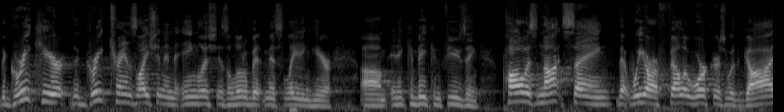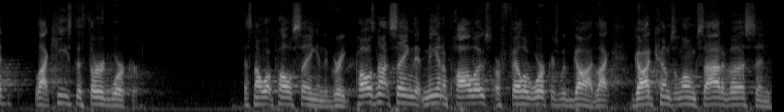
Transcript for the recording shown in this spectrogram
The Greek here, the Greek translation into English is a little bit misleading here, um, and it can be confusing. Paul is not saying that we are fellow workers with God like he's the third worker. That's not what Paul's saying in the Greek. Paul's not saying that me and Apollos are fellow workers with God, like God comes alongside of us and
